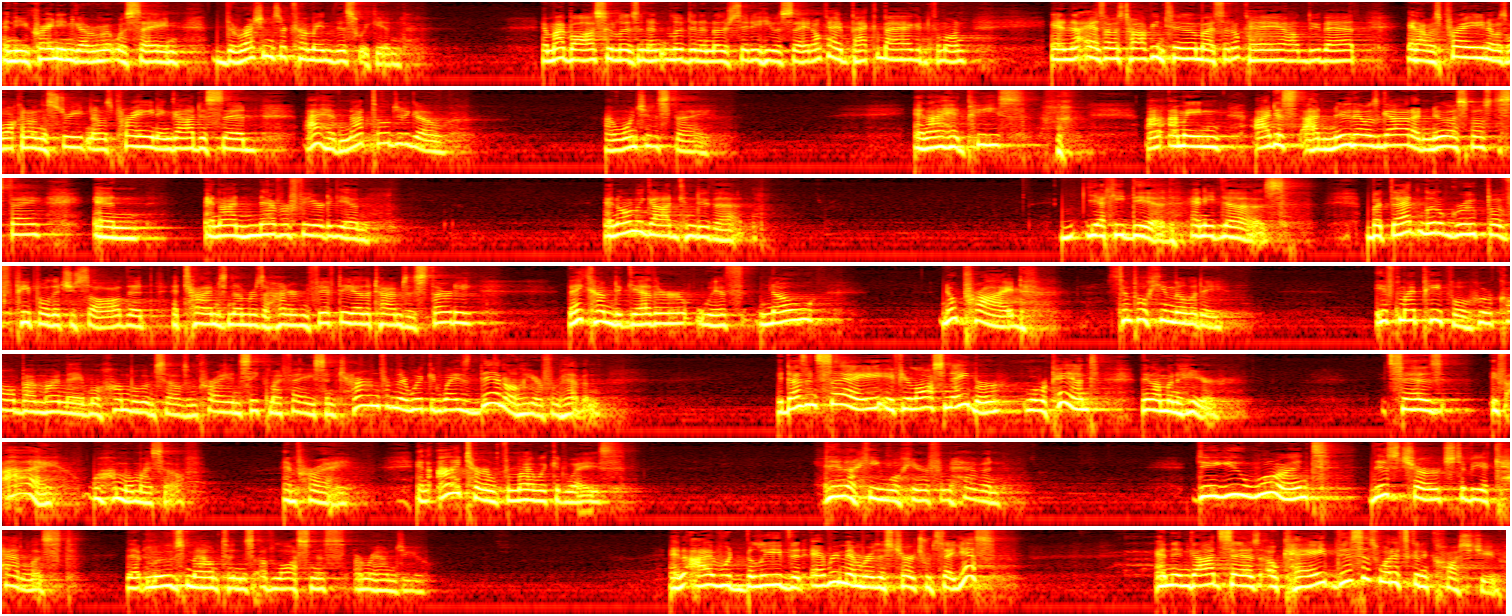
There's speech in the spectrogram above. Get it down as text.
and the Ukrainian government was saying, the Russians are coming this weekend. And my boss, who lives in, lived in another city, he was saying, okay, pack a bag and come on. And as I was talking to him, I said, okay, I'll do that. And I was praying, I was walking on the street, and I was praying, and God just said, I have not told you to go. I want you to stay. And I had peace. I, I mean, I just, I knew that was God. I knew I was supposed to stay. And, and I never feared again. And only God can do that. Yet He did, and He does. But that little group of people that you saw, that at times numbers 150, other times is 30, they come together with no, no pride, simple humility. If my people who are called by my name will humble themselves and pray and seek my face and turn from their wicked ways, then I'll hear from heaven. It doesn't say if your lost neighbor will repent, then I'm going to hear. It says if I will humble myself and pray and I turn from my wicked ways, then he will hear from heaven. Do you want this church to be a catalyst that moves mountains of lostness around you. And I would believe that every member of this church would say, Yes. And then God says, Okay, this is what it's going to cost you.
